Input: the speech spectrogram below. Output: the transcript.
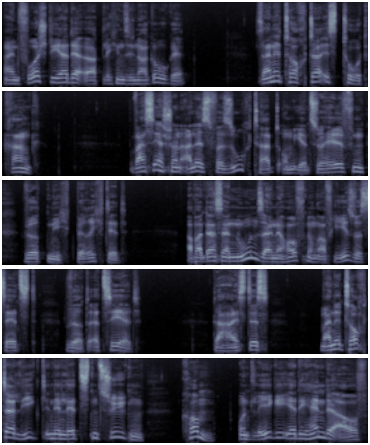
ein Vorsteher der örtlichen Synagoge. Seine Tochter ist todkrank. Was er schon alles versucht hat, um ihr zu helfen, wird nicht berichtet. Aber dass er nun seine Hoffnung auf Jesus setzt, wird erzählt. Da heißt es, Meine Tochter liegt in den letzten Zügen, komm und lege ihr die Hände auf,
